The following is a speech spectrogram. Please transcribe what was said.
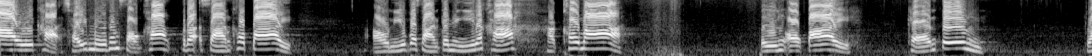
กายเลยค่ะ ใช้มือทั้งสองข้างประสานเข้าไป เอานิ้วประสานกันอย่างนี้นะคะ หักเข้ามา ตึงออกไป แขนตึงล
